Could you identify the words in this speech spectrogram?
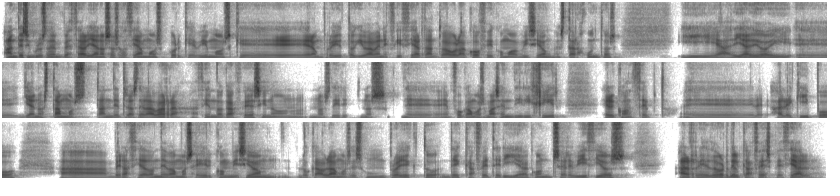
Antes incluso de empezar ya nos asociamos porque vimos que era un proyecto que iba a beneficiar tanto a Hola Coffee como a Misión, estar juntos. Y a día de hoy eh, ya no estamos tan detrás de la barra haciendo café, sino nos, eh, enfocamos más en dirigir el concepto eh, al equipo, a ver hacia dónde vamos a ir con Misión. Lo que hablamos es un proyecto de cafetería con servicios alrededor del café especial.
